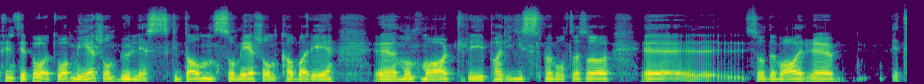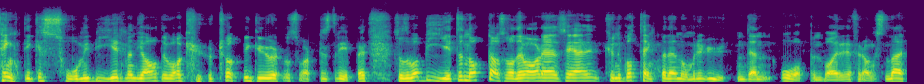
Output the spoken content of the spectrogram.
prinsippet var at det var mer sånn burlesk dans og mer sånn kabaret. Eh, Montmartre i Paris, på en måte. Så, eh, så det var eh, jeg tenkte ikke så mye bier, men ja, det var gult og gul og svarte striper. Så det var biete nok, altså. Det var det. Så jeg kunne godt tenkt meg det nummeret uten den åpenbare referansen der.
